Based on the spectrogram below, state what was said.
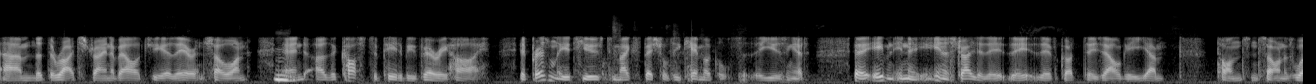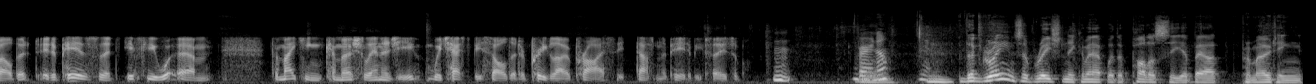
um, that the right strain of algae are there and so on. And uh, the costs appear to be very high. At presently, it's used to make specialty chemicals. That they're using it. Uh, even in in Australia, they, they, they've got these algae um, ponds and so on as well. But it appears that if you um, for making commercial energy, which has to be sold at a pretty low price, it doesn't appear to be feasible. Fair enough. The Greens have recently come out with a policy about promoting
